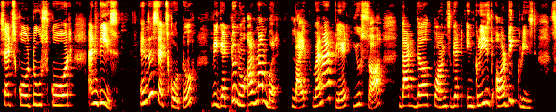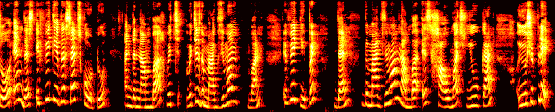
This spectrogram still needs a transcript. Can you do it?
set score to score and these. In the set score to we get to know our number like when i played you saw that the points get increased or decreased so in this if we keep the set score to and the number which which is the maximum one if we keep it then the maximum number is how much you can you should play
